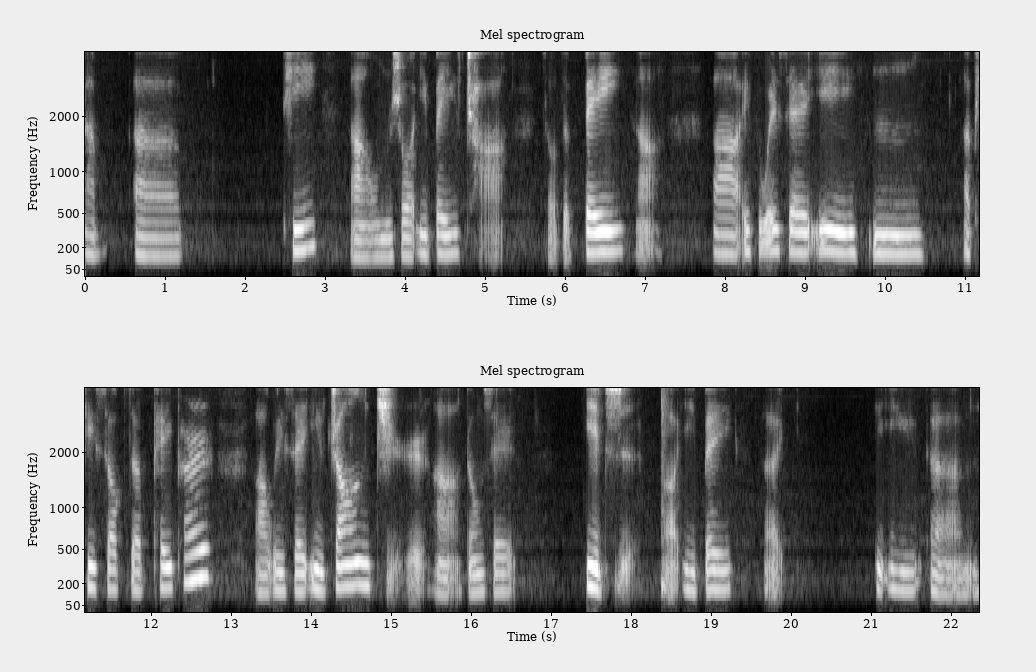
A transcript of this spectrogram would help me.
uh, uh, tea 啊，我们说一杯茶，so the 杯啊啊，if we say 一嗯 a piece of the paper 啊，we say 一张纸啊，don't say 一纸啊，一杯呃。一 嗯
